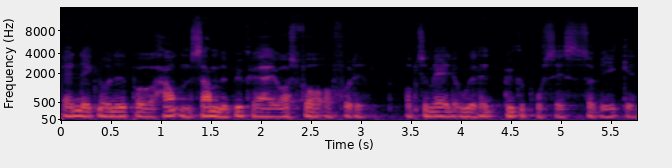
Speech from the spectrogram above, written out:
anlægge noget ned på havnen sammen med bygherrer er jo også for at få det optimale ud af den byggeproces, så vi ikke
